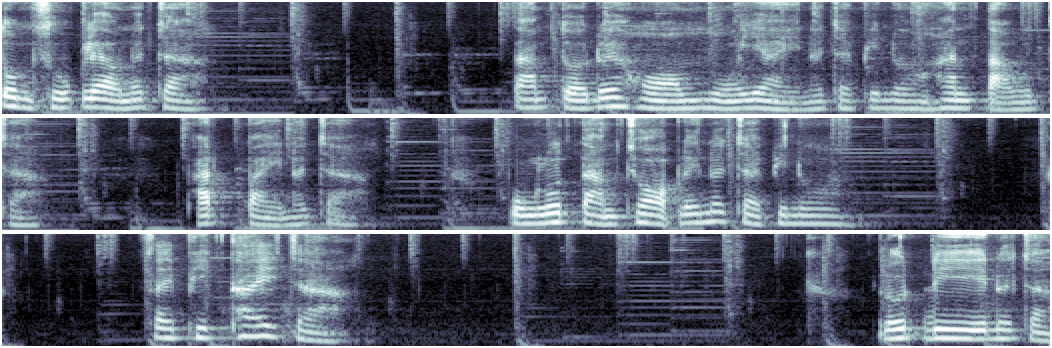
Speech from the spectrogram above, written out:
ต้มสุกแล้วเนาะจ้ะตามตัวด้วยหอมหัวใหญ่เนาะจ้ะพี่น้องหั่นเตาจ้ะ พัดไปเนาะจ้ะปรุงรสตามชอบเลยเนาะจ้ะพี่น้อง ใส่พริกไทยจ้ะรสดีเนาะจ้ะ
